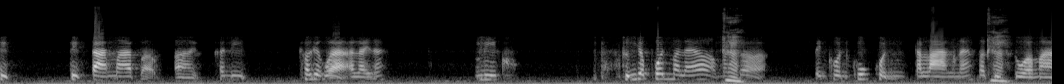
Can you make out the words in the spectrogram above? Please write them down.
ติดติดตามมาแบบอ่าคดีเขาเรียกว่าอะไรนะ มีถึงจะพ้นมาแล้ว มันค่ะก็เป็นคนคุกคนตารางนะ ก็ติดค่ะตัวมา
